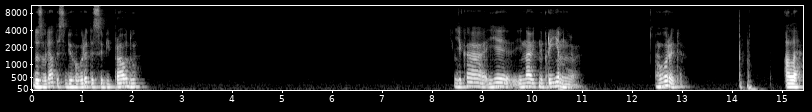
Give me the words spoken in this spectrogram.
дозволяти собі говорити собі правду. Яка є і навіть неприємною говорити. Але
